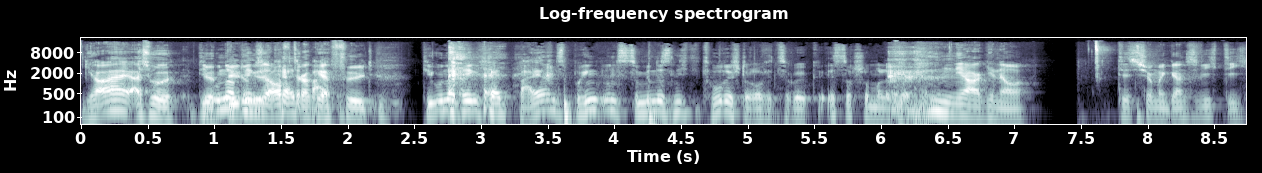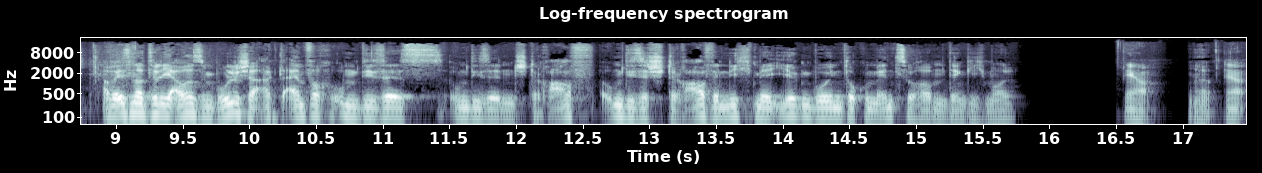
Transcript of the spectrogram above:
Ja, also Die der Bildungsauftrag erfüllt. die Unabhängigkeit Bayerns bringt uns zumindest nicht die Todesstrafe zurück. Ist doch schon mal ein. Ja, genau. Das ist schon mal ganz wichtig. Aber ist natürlich auch ein symbolischer Akt, einfach um dieses, um diesen Straf, um diese Strafe nicht mehr irgendwo im Dokument zu haben, denke ich mal. Ja. Ja. ja.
